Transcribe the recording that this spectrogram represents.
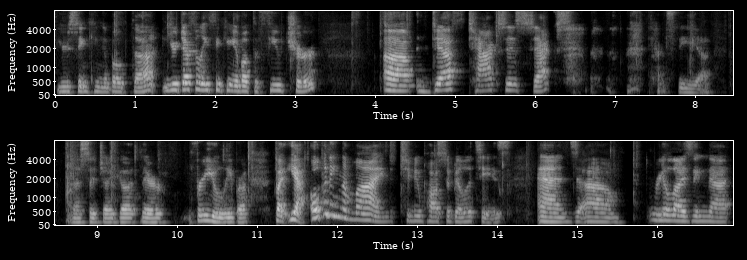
You're thinking about that. You're definitely thinking about the future. Uh, death, taxes, sex. That's the uh, message I got there for you, Libra. But yeah, opening the mind to new possibilities and um, realizing that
